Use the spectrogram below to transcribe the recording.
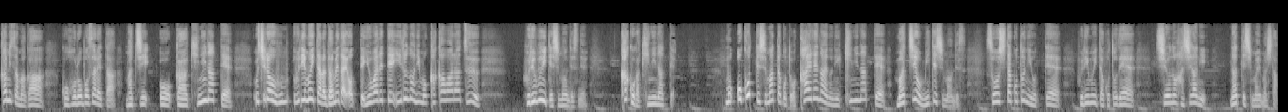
神様がこう滅ぼされた町をが気になって後ろを振り向いたらダメだよって言われているのにもかかわらず振り向いてしまうんですね。過去が気になって。もう起こってしまったことは帰れないのに気になって街を見てしまうんです。そうしたことによって振り向いたことで潮の柱になってしまいました。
